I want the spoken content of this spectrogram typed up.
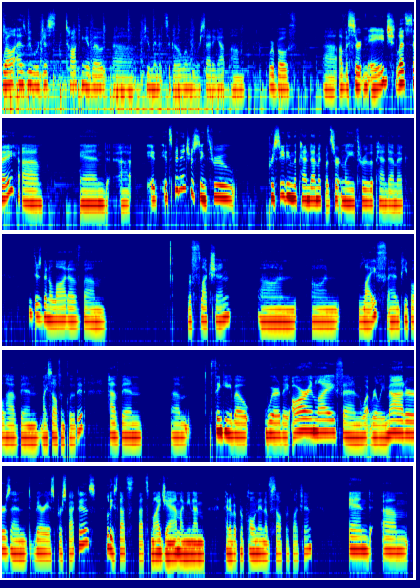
Well, as we were just talking about uh, a few minutes ago when we were setting up, um, we're both uh, of a certain age, let's say, um, and uh, it, it's been interesting through preceding the pandemic, but certainly through the pandemic. I think there's been a lot of um, reflection on on life, and people have been, myself included, have been um, thinking about where they are in life and what really matters and various perspectives. At least that's that's my jam. I mean, I'm kind of a proponent of self reflection, and um,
